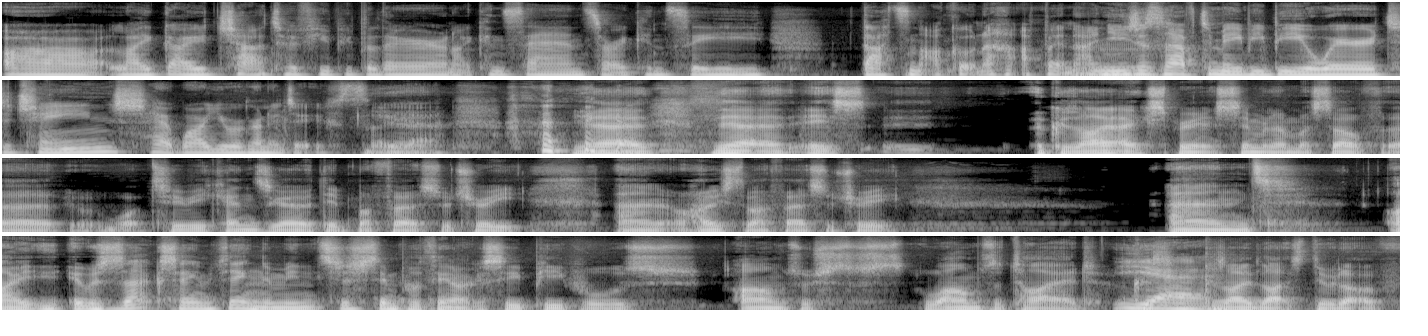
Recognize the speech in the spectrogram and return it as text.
uh like I chat to a few people there and I can sense or I can see that's not going to happen and you just have to maybe be aware to change how, what you were going to do so yeah, yeah, yeah. It's because I experienced similar myself. Uh, what two weekends ago, I did my first retreat and or hosted my first retreat, and I it was the exact same thing. I mean, it's just a simple thing. I could see people's arms were arms were tired. Cause, Yeah. because I like to do a lot of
